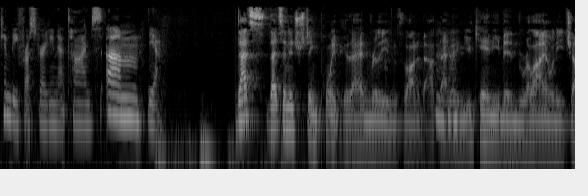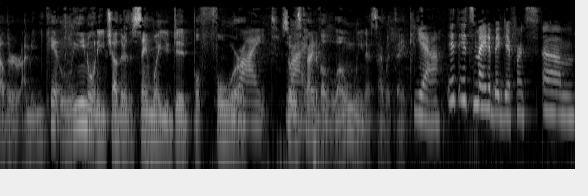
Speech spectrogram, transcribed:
can be frustrating at times. Um, yeah. That's that's an interesting point because I hadn't really even thought about that. Mm-hmm. And you can't even rely on each other. I mean, you can't lean on each other the same way you did before. Right. So it's kind of a loneliness, I would think. Yeah, it, it's made a big difference. Um,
